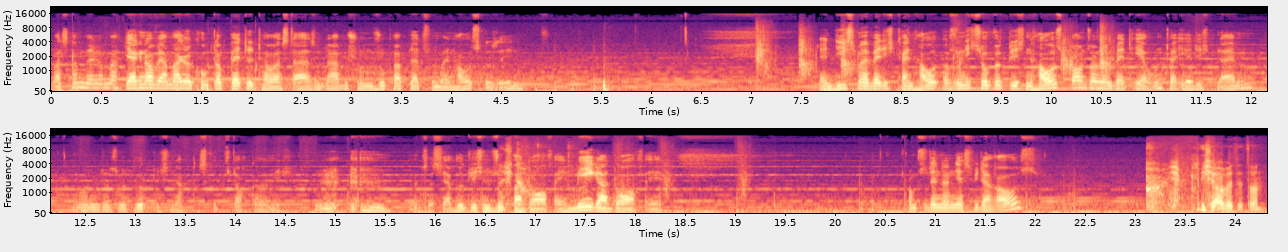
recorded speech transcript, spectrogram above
Was haben wir gemacht? Ja genau, wir haben mal geguckt, ob Battle Towers da sind. Da habe ich schon einen super Platz für mein Haus gesehen. Denn diesmal werde ich kein Haus, also nicht so wirklich ein Haus bauen, sondern werde eher unterirdisch bleiben. Und es wird wirklich Nacht, das gibt's doch gar nicht. Das ist ja wirklich ein super Dorf, ey. Mega Dorf, ey. Kommst du denn dann jetzt wieder raus? Ich arbeite dran.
